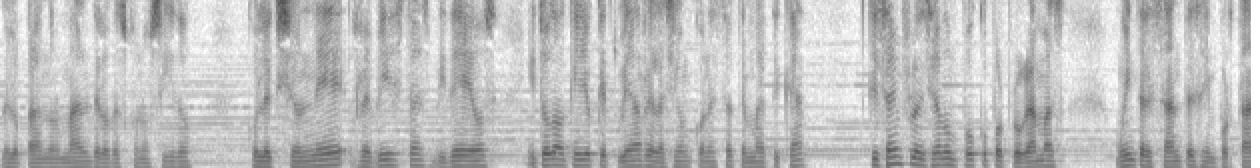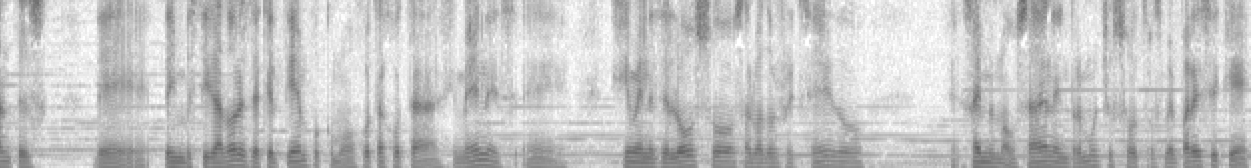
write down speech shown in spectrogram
de lo paranormal, de lo desconocido. Coleccioné revistas, videos y todo aquello que tuviera relación con esta temática, quizá influenciado un poco por programas muy interesantes e importantes de, investigadores de aquel tiempo como JJ Jiménez, eh, Jiménez del Oso, Salvador Frexedo, eh, Jaime Maussan, entre muchos otros. Me parece que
